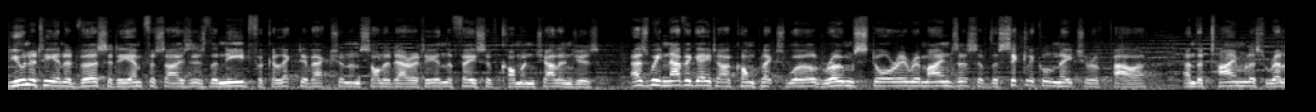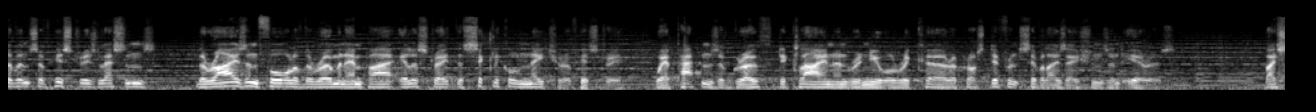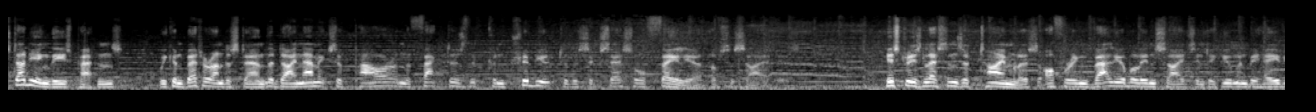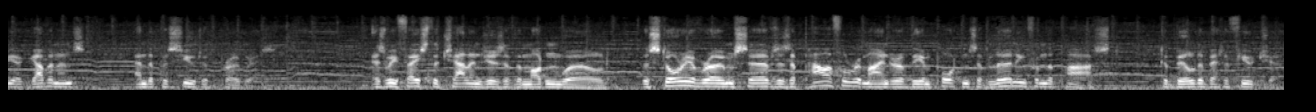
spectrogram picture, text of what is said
Unity in adversity emphasizes the need for collective action and solidarity in the face of common challenges. As we navigate our complex world, Rome's story reminds us of the cyclical nature of power and the timeless relevance of history's lessons. The rise and fall of the Roman Empire illustrate the cyclical nature of history, where patterns of growth, decline and renewal recur across different civilizations and eras. By studying these patterns, we can better understand the dynamics of power and the factors that contribute to the success or failure of societies. History's lessons are timeless, offering valuable insights into human behavior, governance, and the pursuit of progress. As we face the challenges of the modern world, the story of Rome serves as a powerful reminder of the importance of learning from the past to build a better future.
